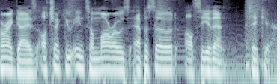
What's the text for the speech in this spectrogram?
All right, guys, I'll check you in tomorrow's episode. I'll see you then. Take care.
